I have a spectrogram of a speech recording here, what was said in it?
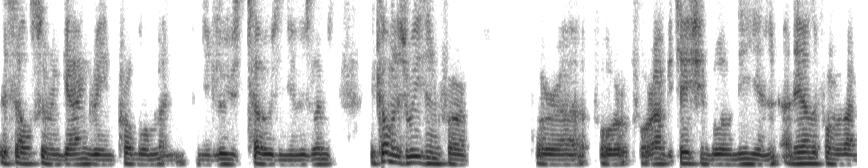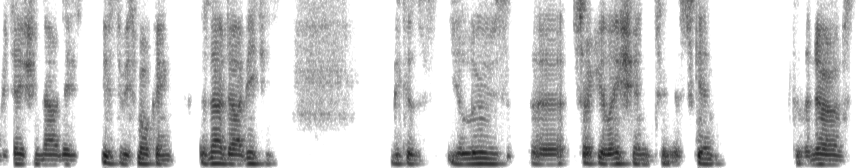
this ulcer and gangrene problem and, and you lose toes and you lose limbs. The commonest reason for for uh, for for amputation below knee and, and the other form of amputation nowadays used to be smoking is now diabetes because you lose the circulation to the skin, to the nerves,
